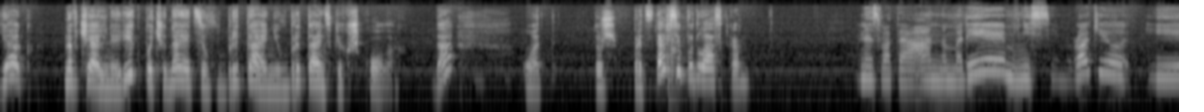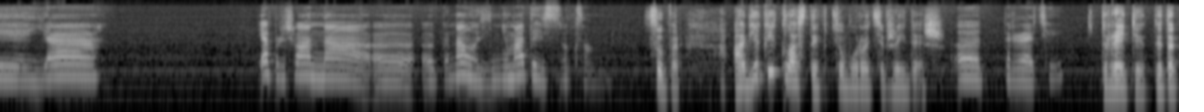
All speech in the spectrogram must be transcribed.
як навчальний рік починається в Британії, в британських школах. Да? От. Тож, представся, будь ласка. Мене звати Анна Марія, мені 7 років, і я, я прийшла на е, канал зніматись з Оксаною. Супер. А в який клас ти в цьому році вже йдеш? Е, третій. Третє. Ти так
